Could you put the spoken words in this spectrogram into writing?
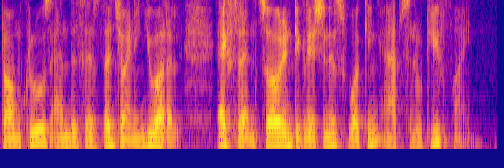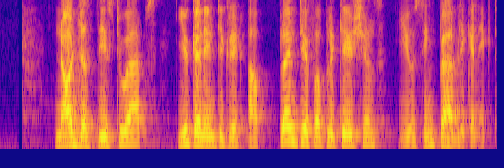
tom cruise and this is the joining url excellent so our integration is working absolutely fine not just these two apps you can integrate up plenty of applications using Pabbly Connect.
